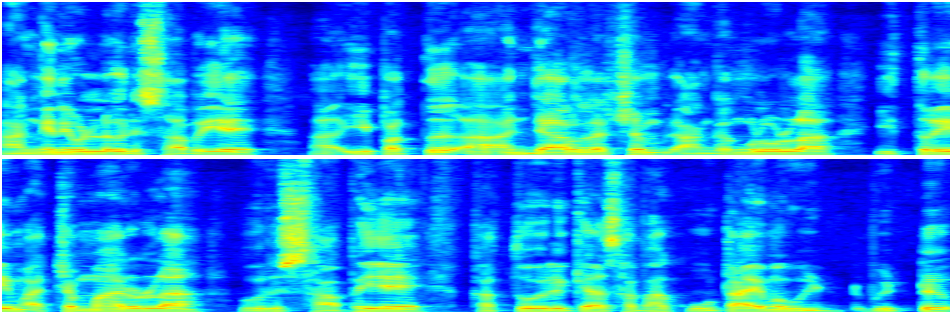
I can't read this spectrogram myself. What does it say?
അങ്ങനെയുള്ള ഒരു സഭയെ ഈ പത്ത് അഞ്ചാറ് ലക്ഷം അംഗങ്ങളുള്ള ഇത്രയും അച്ഛന്മാരുള്ള ഒരു സഭയെ കത്തോലിക്ക സഭ കൂട്ടായ്മ വിട്ട്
